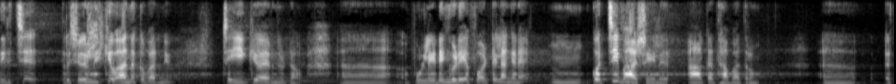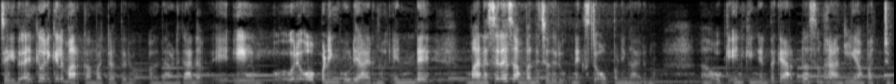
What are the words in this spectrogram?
തിരിച്ച് തൃശ്ശൂരിലേക്ക് വാന്നൊക്കെ പറഞ്ഞു. ചെയ്യിക്കുമായിരുന്നു കേട്ടോ പുള്ളിയുടെയും കൂടി എഫേർട്ടിൽ അങ്ങനെ കൊച്ചി ഭാഷയിൽ ആ കഥാപാത്രം ചെയ്തു. എനിക്ക് ഒരിക്കലും മറക്കാൻ പറ്റാത്തൊരു ഇതാണ്. കാരണം ഒരു ഓപ്പണിംഗ് കൂടി ആയിരുന്നു. എന്റെ മനസ്സിനെ സംബന്ധിച്ചതൊരു നെക്സ്റ്റ് ഓപ്പണിംഗ് ആയിരുന്നു. ഓക്കെ എനിക്ക് ഇങ്ങനത്തെ ക്യാരക്ടേഴ്സും ഹാൻഡിൽ ചെയ്യാൻ പറ്റും.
